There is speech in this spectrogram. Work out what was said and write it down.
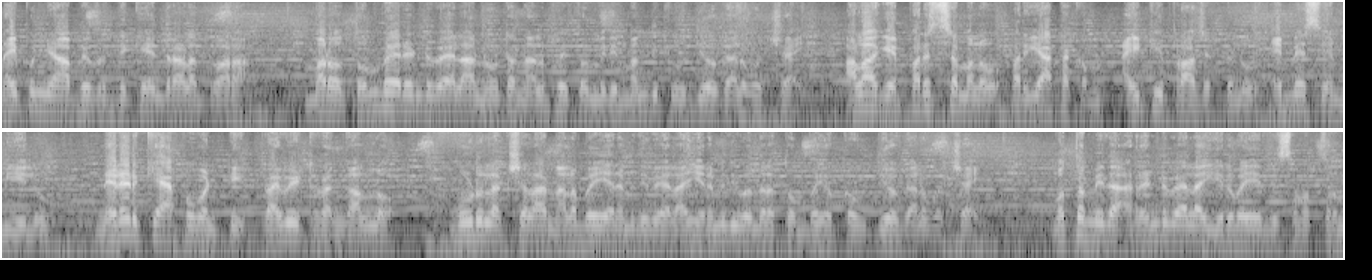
నైపుణ్యాభివృద్ధి కేంద్రాల ద్వారా మరో తొంభై రెండు వేల నూట నలభై తొమ్మిది మందికి ఉద్యోగాలు వచ్చాయి. అలాగే పరిశ్రమలో పర్యాటకం ఐటీ ప్రాజెక్టులు ఎంఎస్ఎంఈలు నెరడ్ క్యాప్ వంటి ప్రైవేటు రంగాల్లో మూడు లక్షల నలభై ఎనిమిది వేల ఎనిమిది వందల తొంభై ఒక్క ఉద్యోగాలు వచ్చాయి. మొత్తం మీద రెండు వేల ఇరవై ఐదు సంవత్సరం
